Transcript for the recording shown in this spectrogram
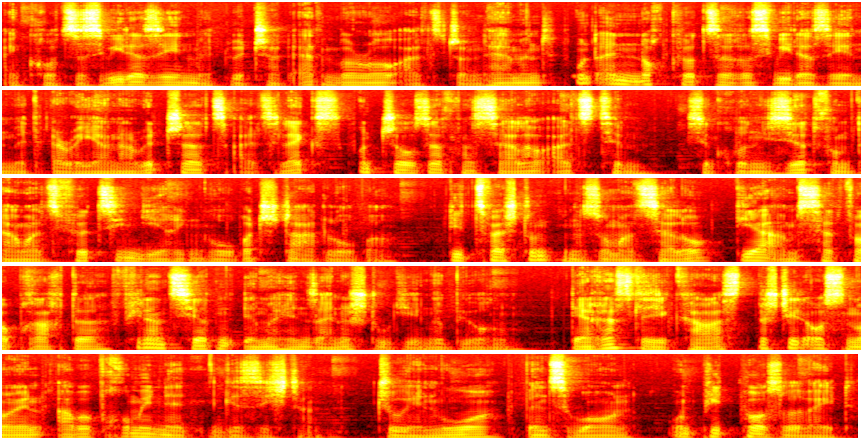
ein kurzes Wiedersehen mit Richard Attenborough als John Hammond und ein noch kürzeres Wiedersehen mit Ariana Richards als Lex und Joseph Marcello als Tim, synchronisiert vom damals 14-jährigen Robert Stadlober. Die zwei Stunden, so Marcello, die er am Set verbrachte, finanzierten immerhin seine Studiengebühren. Der restliche Cast besteht aus neuen, aber prominenten Gesichtern: Julianne Moore, Vince Vaughn und Pete Postlethwaite.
